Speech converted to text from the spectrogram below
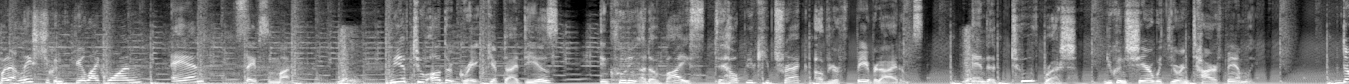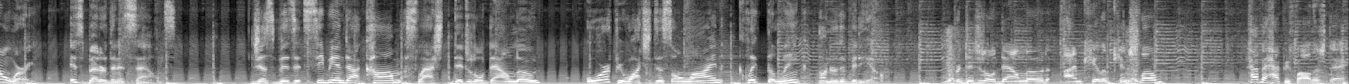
but at least you can feel like one and save some money. We have two other great gift ideas, including a device to help you keep track of your favorite items, and a toothbrush you can share with your entire family. Don't worry, it's better than it sounds. Just visit cbn.com slash digital download, or if you're watching this online, click the link under the video. For Digital Download, I'm Caleb Kinchlow. Have a happy Father's Day.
